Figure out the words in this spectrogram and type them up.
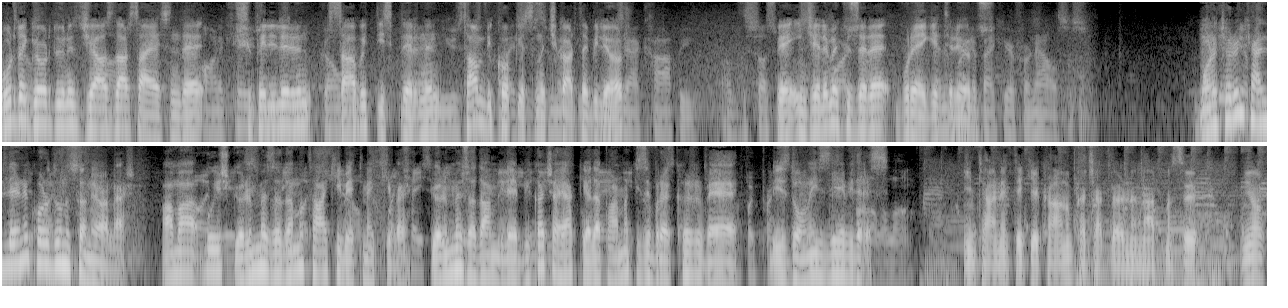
Burada gördüğünüz cihazlar sayesinde şüphelilerin sabit disklerinin tam bir kopyasını çıkartabiliyor ve incelemek üzere buraya getiriyoruz. Monitörün kendilerini koruduğunu sanıyorlar. Ama bu iş görünmez adamı takip etmek gibi. Görünmez adam bile birkaç ayak ya da parmak izi bırakır ve biz de onu izleyebiliriz. İnternetteki kanun kaçaklarının artması, New York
